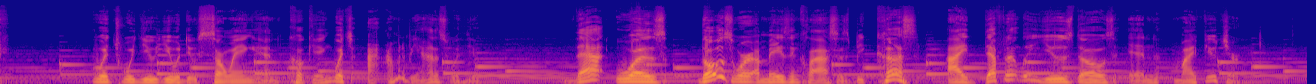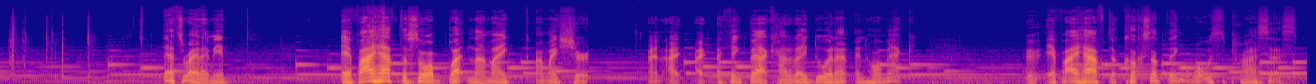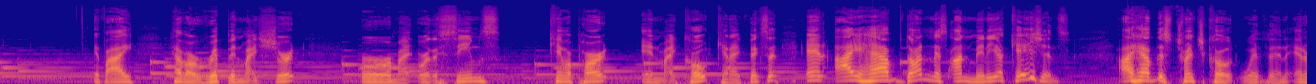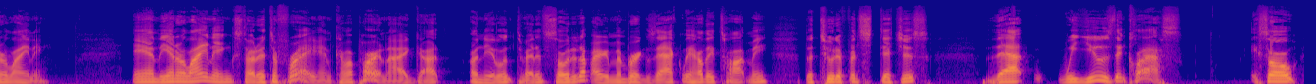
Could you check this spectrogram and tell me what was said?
which would you you would do sewing and cooking. Which I, I'm to be honest with you, that was those were amazing classes because I definitely used those in my future. That's right. I mean, if I have to sew a button on my on my shirt, and I, I, I think back, how did I do it in home ec? If I have to cook something, what was the process? If I have a rip in my shirt or my or the seams came apart in my coat, can I fix it? And I have done this on many occasions. I have this trench coat with an inner lining. And the inner lining started to fray and come apart, and I got a needle and thread and sewed it up. I remember exactly how they taught me the two different stitches that we used in class. So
